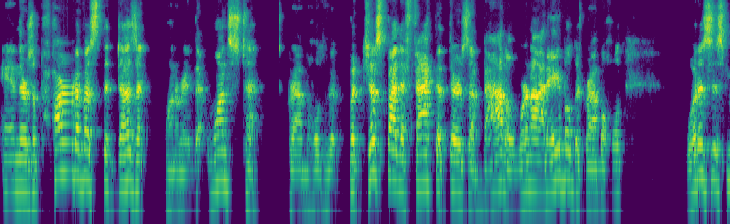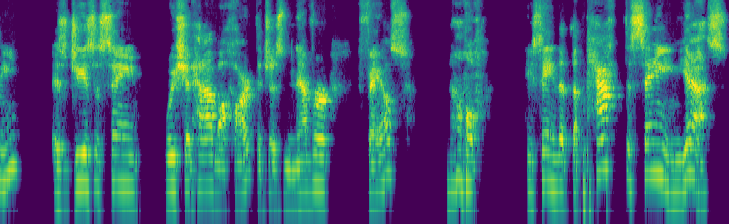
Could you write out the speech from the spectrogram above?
And there's a part of us that doesn't want to, that wants to grab a hold of it. But just by the fact that there's a battle, we're not able to grab a hold. What does this mean? Is Jesus saying we should have a heart that just never fails? No. He's saying that the path to saying yes,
